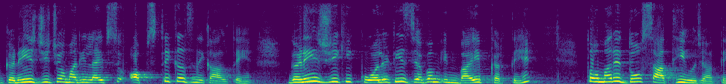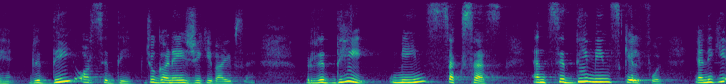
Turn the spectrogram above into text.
गणेश जी जो हमारी लाइफ से ऑब्स्टिकल्स निकालते हैं, गणेश जी की क्वालिटीज जब हम इम्बाइब करते हैं तो हमारे दो साथी हो जाते हैं, रिद्धि और सिद्धि, जो गणेश जी की वाइफ्स हैं। Riddhi means success and Siddhi means skillful यानी कि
